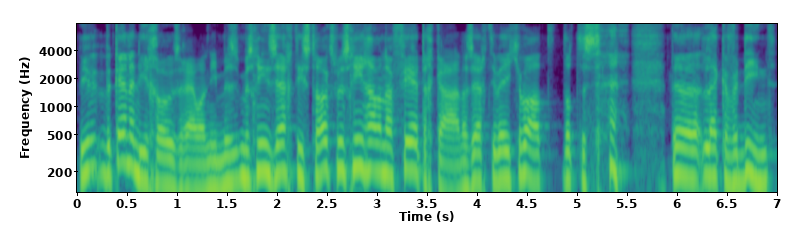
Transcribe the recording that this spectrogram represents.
We, we kennen die gozer helemaal niet. Mis- Misschien zegt hij straks, misschien gaan we naar 40k. En dan zegt hij, weet je wat, dat is de, lekker verdiend.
